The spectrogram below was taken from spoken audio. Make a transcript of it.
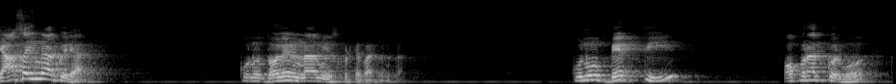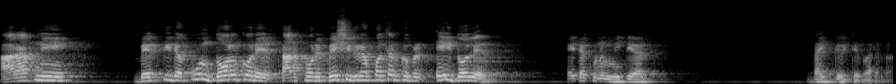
যাচাই না কইরা কোনো দলের নাম ইউজ করতে পারবেন না। কোনো ব্যক্তি অপরাধ করব, আর আপনি ব্যক্তিটা কোন দল করে, তারপরে বেশি করে প্রচার করবেন এই দলের, এটা কোনো মিডিয়ার দায়িত্ব হইতে পারে না।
